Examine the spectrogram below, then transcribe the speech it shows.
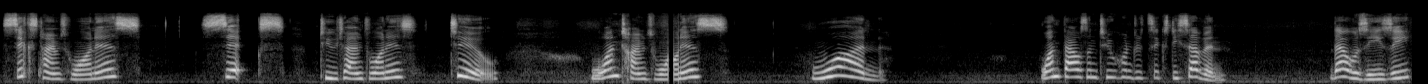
6 times 1 is 6. 2 times 1 is 2. 1 times 1 is 1. 1,267. That was easy.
